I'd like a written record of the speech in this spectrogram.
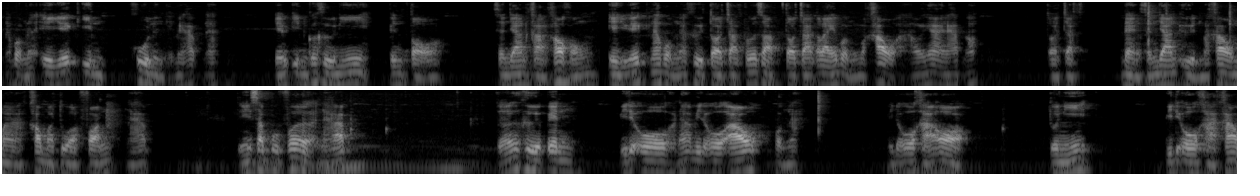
นะผมนะ AUX in คู่หนึ่งเห็นไหมครับนะ AUX in ก็คือนี้เป็นต่อสัญญาณขาเข้าของ AUX นะผมนะคือต่อจากโทรศัพท์ต่อจากอะไรผมมาเข้าเอาง่ายนะครับเนาะต่อจากแหล่งสัญญาณอื่นมาเข้ามาเข้ามาตัวฟอนต์นะครับทีนี้ซับ w ูเฟอร์นะครับตัวก็คือเป็นวิดีโอนะวิดีโอเอาผมนะวิดีโอขาออก ตัวนี้วิดีโอขาเข้า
